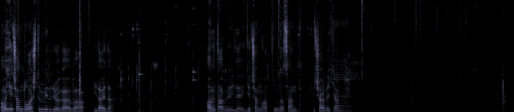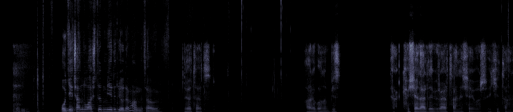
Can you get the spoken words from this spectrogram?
Ama geçen dolaştığım biri diyor galiba İlayda. Ahmet abiyle geçen attın da sen içerideyken. Ha, O geçen dolaştığım yeri diyor değil mi Ahmet abi? Evet evet. Arabanın biz ya köşelerde birer tane şey var. iki tane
